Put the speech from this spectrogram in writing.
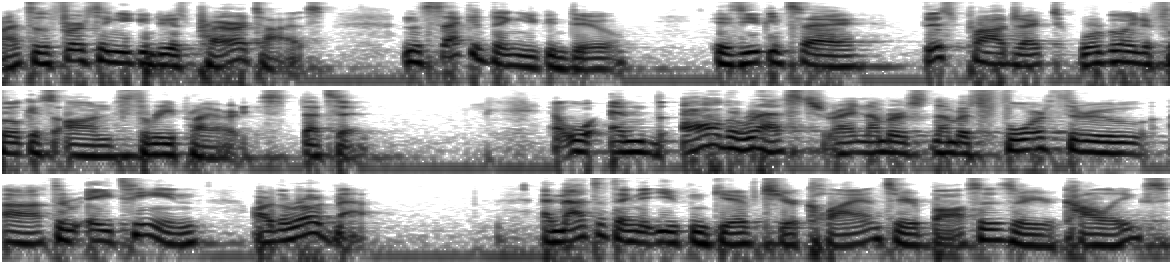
right? So the first thing you can do is prioritize. And the second thing you can do is you can say, this project, we're going to focus on three priorities. That's it. And, and all the rest, right, numbers, numbers 4 through, uh, through 18 are the roadmap. And that's a thing that you can give to your clients or your bosses or your colleagues.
